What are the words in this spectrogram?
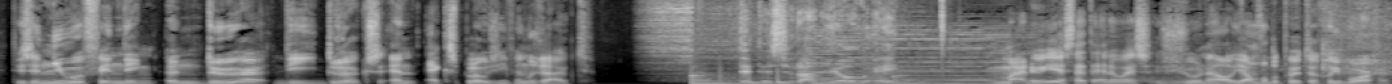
Het is een nieuwe vinding. Een deur die drugs en explosieven ruikt. Dit is Radio 1. Maar nu eerst het NOS Journaal. Jan van der Putten, goedemorgen.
